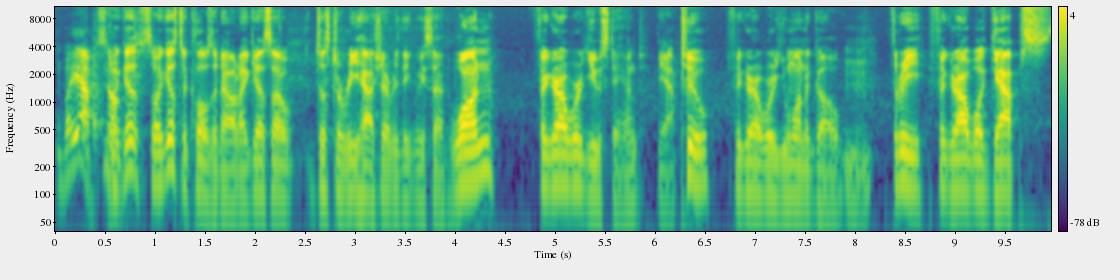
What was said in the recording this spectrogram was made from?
But yeah, So I guess so I guess to close it out, I guess I'll just to rehash everything we said. One, figure out where you stand. Yeah. Two, figure out where you want to go. Three, figure out what gaps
